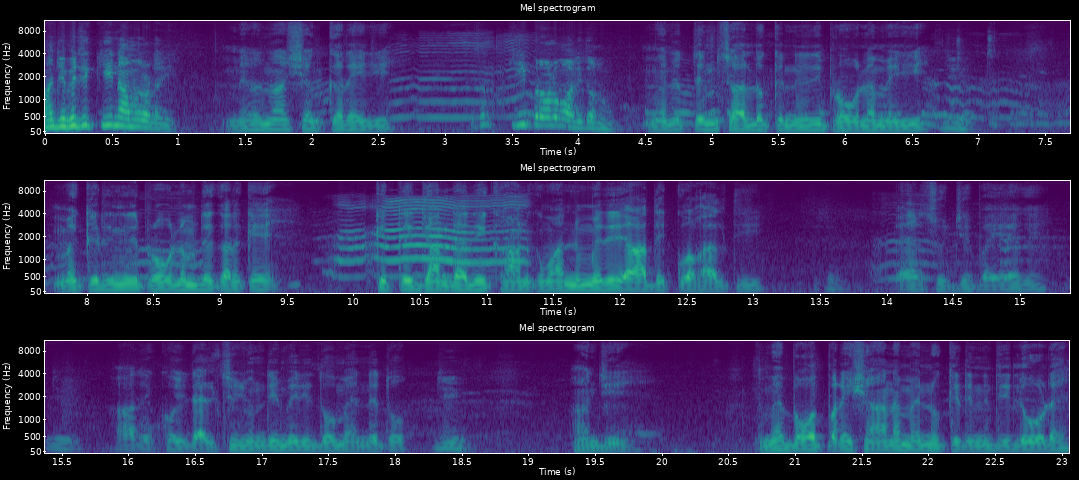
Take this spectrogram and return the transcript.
ਹਾਂਜੀ ਵੀਰ ਜੀ ਕੀ ਨਾਮ ਹੈ ਤੁਹਾਡਾ ਜੀ? ਮੇਰਾ ਨਾਮ ਸ਼ੰਕਰ ਹੈ ਜੀ। ਸਰ ਕੀ ਪ੍ਰੋਬਲਮ ਆ ਰਹੀ ਤੁਹਾਨੂੰ? ਮੈਨੂੰ 3 ਸਾਲ ਤੋਂ ਕਿਡਨੀ ਦੀ ਪ੍ਰੋਬਲਮ ਹੈ ਜੀ। ਮੈਂ ਕਿਡਨੀ ਦੀ ਪ੍ਰੋਬਲਮ ਦੇ ਕਰਕੇ ਕਿਤੇ ਜਾਂਦਾ ਨਹੀਂ ਖਾਣ ਕਮਾਨ ਨੂੰ ਮੇਰੇ ਆ ਦੇਖੋ ਹਾਲਤ ਜੀ। ਪੈਰ ਸੁੱਜੇ ਪਏ ਹੈਗੇ। ਜੀ। ਆ ਦੇਖੋ ਜੀ ਡਾਇਲਸਿਸ ਹੁੰਦੀ ਮੇਰੀ 2 ਮਹੀਨੇ ਤੋਂ। ਜੀ। ਹਾਂਜੀ। ਤੇ ਮੈਂ ਬਹੁਤ ਪਰੇਸ਼ਾਨ ਹਾਂ ਮੈਨੂੰ ਕਿਡਨੀ ਦੀ ਲੋੜ ਹੈ।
